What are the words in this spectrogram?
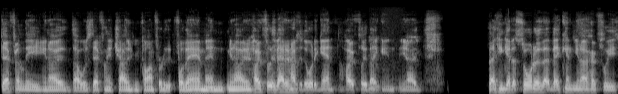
definitely, you know, that was definitely a challenging time for for them, and you know, hopefully they don't have to do it again. Hopefully they can, you know. They can get it sorted. That they can, you know, hopefully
